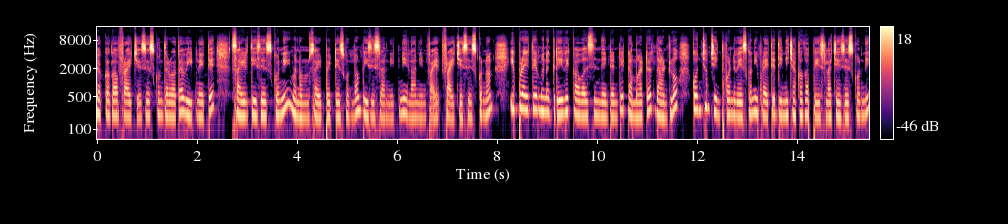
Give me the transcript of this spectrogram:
చక్కగా ఫ్రై చేసేసుకున్న తర్వాత వీటిని అయితే సైడ్ తీసేసుకొని మనం సైడ్ పెట్టేసుకుంటాం పీసెస్ అన్నిటిని ఇలా నేను ఫ్రై ఫ్రై చేసేసుకున్నాను. ఇప్పుడైతే మన గ్రేవీకి కావాల్సింది ఏంటంటే టమాటర్. దాంట్లో కొంచెం చింతపండు వేసుకొని ఇప్పుడైతే దీన్ని చక్కగా పేస్ట్లా చేసేసుకోండి.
